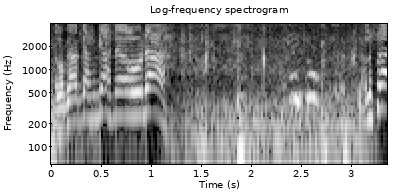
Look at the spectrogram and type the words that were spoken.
Magagasgas ang ruda. Ito. Alsa.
